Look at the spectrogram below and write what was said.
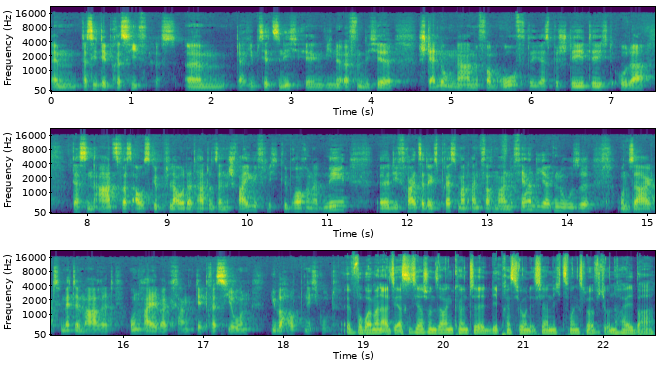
ähm, dass sie depressiv ist. Ähm, da gibt es jetzt nicht irgendwie eine öffentliche Stellungnahme vom Hof, die das bestätigt, oder dass ein Arzt was ausgeplaudert hat und seine Schweigepflicht gebrochen hat. Nee, äh, die Freizeit Express macht einfach mal eine Ferndiagnose und sagt, Mette Marit, unheilbar krank, Depression, überhaupt nicht gut. Äh, wobei man als erstes ja schon sagen könnte, Depression ist ja nicht zwangsläufig unheilbar.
